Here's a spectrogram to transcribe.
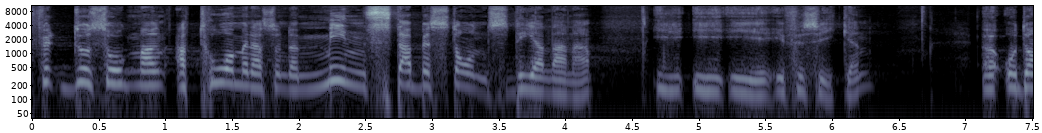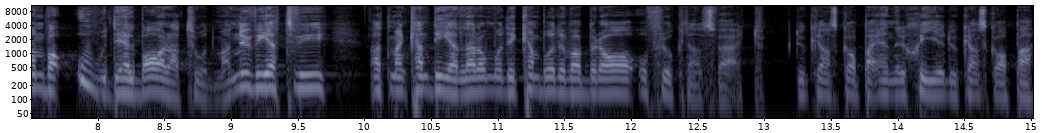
för då såg man atomerna som de minsta beståndsdelarna i, i, i, i fysiken. Eh, och de var odelbara trodde man. Nu vet vi att man kan dela dem och det kan både vara bra och fruktansvärt. Du kan skapa energi och du kan skapa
